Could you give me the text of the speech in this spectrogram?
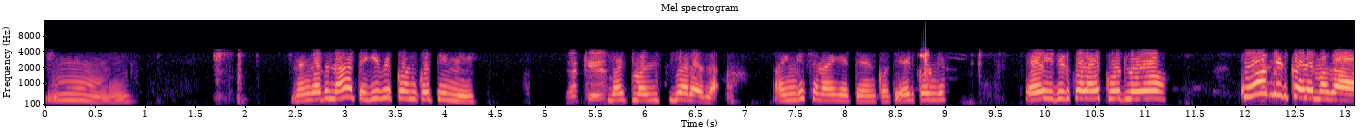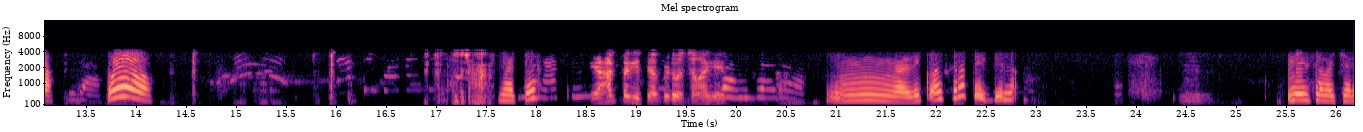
ಹ್ಞೂ ಹ್ಞೂ ನಂಗೆ ಅದನ್ನ ತೆಗಿಬೇಕು ಅನ್ಕೋತೀನಿ. ಯಾಕೆ? ಬಟ್ ಮನ್ಸು ಬರಲ್ಲ. ಹಂಗೆ ಚೆನ್ನಾಗೈತೆ ಅನ್ಕೋತಿ ಹಿಡ್ಕೊಂಡೆ ಏ ಇದು ಹಿಡ್ಕೊಳೆ ಕೂದಲು. ಕೂದ್ಲು ಹಿಡ್ಕೊಳೆ ಮಗ. ಹ್ಞೂ ಮತ್ತೆ? ಯಾಕೆ ತೆಗಿತೀಯ ಬಿಡು ಚೆನ್ನಾಗಿ. ಹ್ಮ್ ಅದಕ್ಕೋಸ್ಕರ ತೆಗ್ದಿಲ್ಲ. ಹ್ಞೂ ಏನು ಸಮಾಚಾರ?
